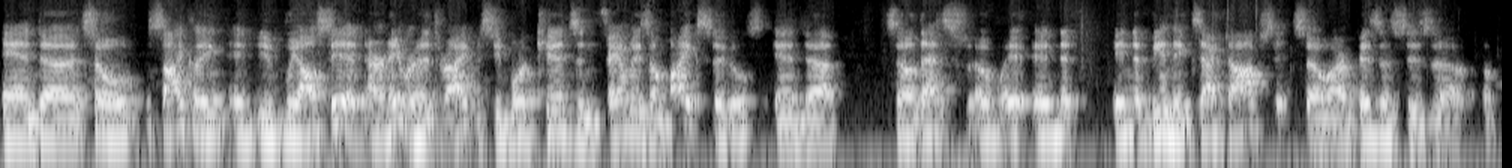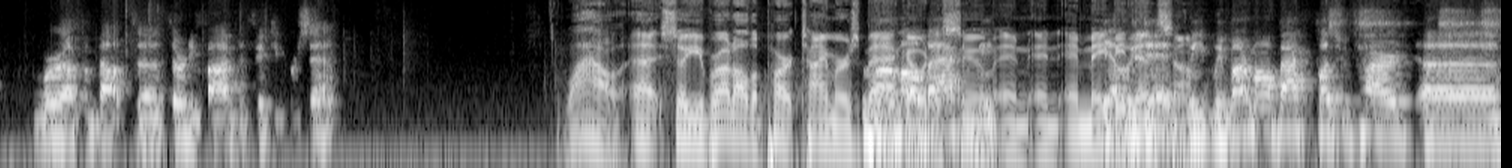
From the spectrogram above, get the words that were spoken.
and uh, so cycling, it, it- we all see it in our neighborhoods, right? We see more kids and families on bicycles. And uh, so that's uh, it ended, ended up being the exact opposite. So our business is, uh, we're up about uh, 35 to 50%. Wow. Uh, so you brought all the part timers back, I would back. assume, We- and, and, and maybe yeah, we then did. some. We, we brought them all back. Plus, we've hired. Uh,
